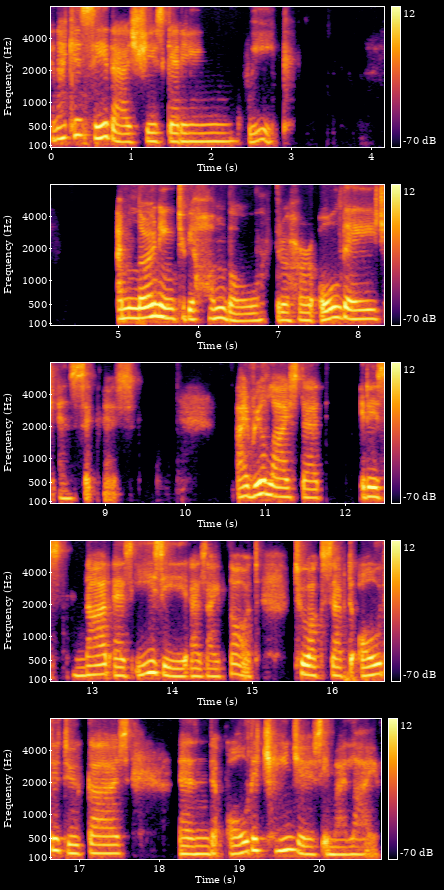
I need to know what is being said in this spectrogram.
and I can see that she's getting weak. I'm learning to be humble through her old age and sickness. I realized that it is not as easy as I thought to accept all the dukkha's and all the changes in my life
